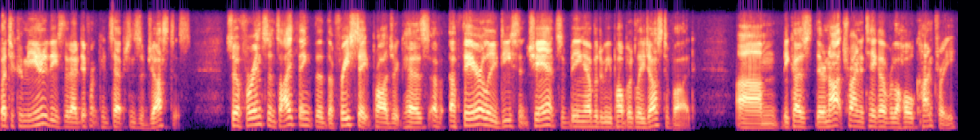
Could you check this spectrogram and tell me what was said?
but to communities that have different conceptions of justice. So, for instance, I think that the Free State Project has a, a fairly decent chance of being able to be publicly justified um, because they're not trying to take over the whole country.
